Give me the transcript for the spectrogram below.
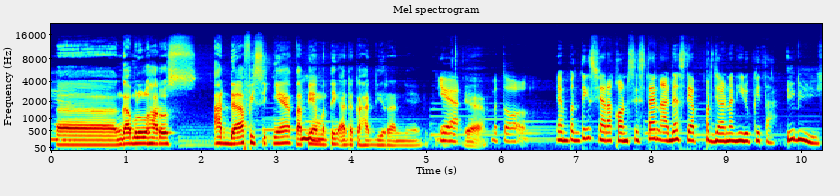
Iya. Eh, nggak melulu harus ada fisiknya tapi Hmm. yang penting ada kehadirannya gitu Iya, ya betul. Yang penting secara konsisten ada setiap perjalanan hidup kita. Idi.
